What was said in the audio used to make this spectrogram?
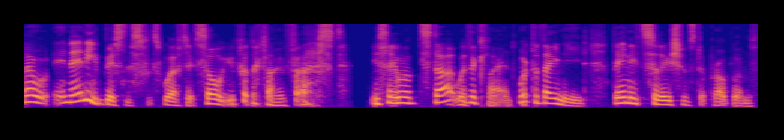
Now, in any business that's worth its salt, you put the client first. You say, well, start with the client. What do they need? They need solutions to problems.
